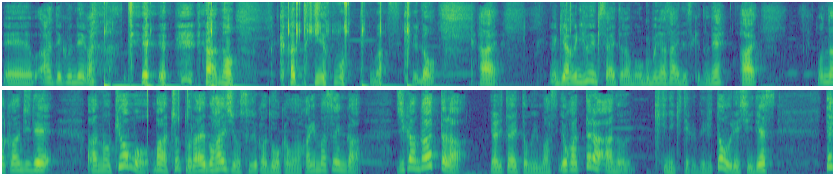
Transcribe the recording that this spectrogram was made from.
えー、荒れてくんねえかなって あの、勝手に思ってますけど、はい。逆に雰囲気されたらもうごめんなさいですけどね。はい。そんな感じで、あの、今日も、まあちょっとライブ配信をするかどうかはわかりませんが、時間があったらやりたいと思います。よかったら、あの、聞きに来てくれると嬉しいです。で、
